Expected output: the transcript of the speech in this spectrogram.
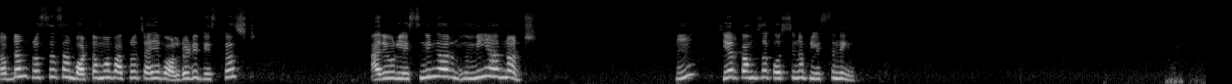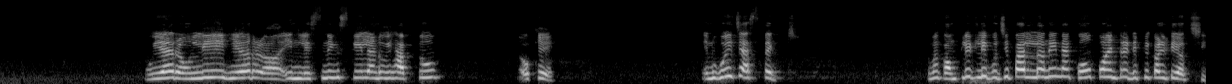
top down process and bottom up approach I have already discussed. Are you listening or me or not? Hmm? Here comes the question of listening. we are only here uh, in listening skill and we have to okay in which aspect তুমি কমপ্লিটলি বুঝি পারলনি না কোউ পয়েন্টরে ডিফিকল্টি ଅଛି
